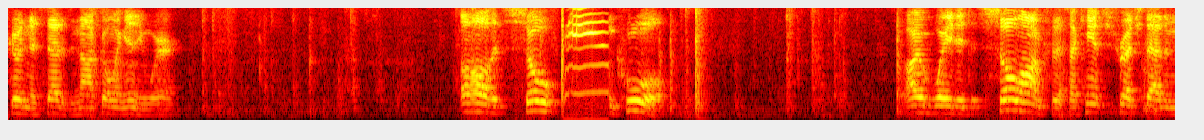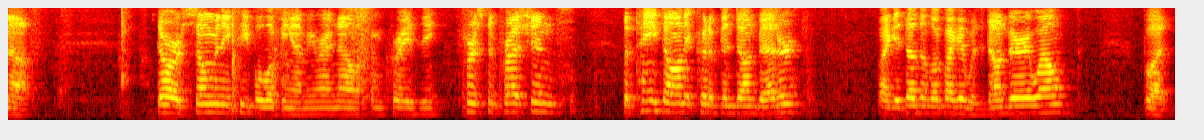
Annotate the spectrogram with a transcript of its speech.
goodness, that is not going anywhere. Oh, that's so cool. I've waited so long for this. I can't stretch that enough. There are so many people looking at me right now like I'm crazy. First impressions, the paint on it could have been done better. Like it doesn't look like it was done very well. But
